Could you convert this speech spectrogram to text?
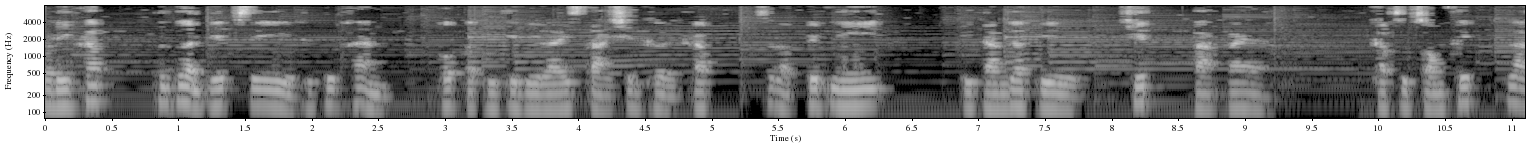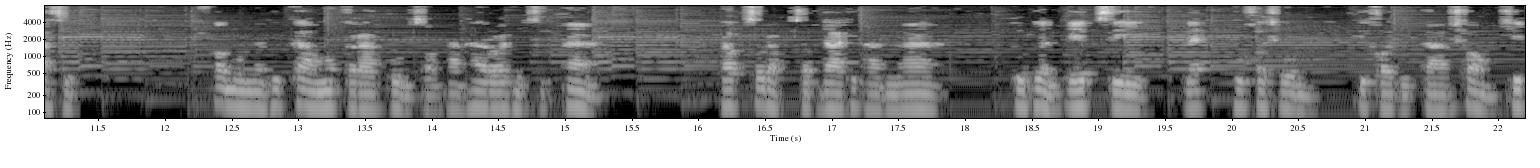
วัสดีครับเพื่อนๆ FC ทุกทุกๆท่าน พบกับ PTV Lifestyle เช่นเคยครับสำหรับคลิปนี้ ติดตามยอดวิวชิดปากแปรกับ 12 คลิปล่าสุด ข้อมูลวันที่ 9 มกราคม 2565 ครับสำหรับสัปดาห์ที่ผ่านมา เพื่อนๆ FC และผู้เข้าชมที่คอยติดตามช่องชิด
